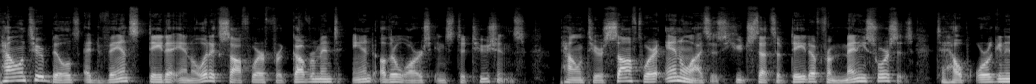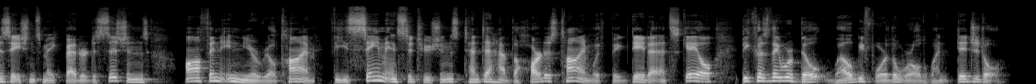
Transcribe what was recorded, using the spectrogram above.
Palantir builds advanced data analytics software for government and other large institutions. Palantir's software analyzes huge sets of data from many sources to help organizations make better decisions, often in near real time. These same institutions tend to have the hardest time with big data at scale because they were built well before the world went digital.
